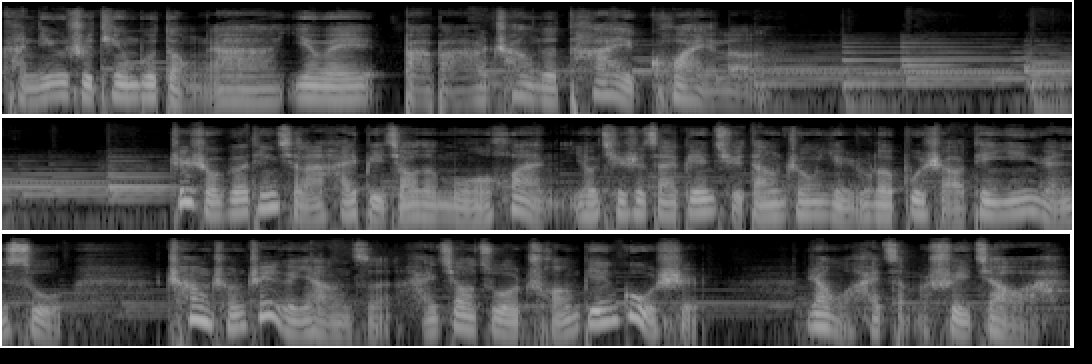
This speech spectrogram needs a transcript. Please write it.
肯定是听不懂啊，因为爸爸唱的太快了。这首歌听起来还比较的魔幻，尤其是在编曲当中引入了不少电音元素，唱成这个样子还叫做床边故事，让我还怎么睡觉啊？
